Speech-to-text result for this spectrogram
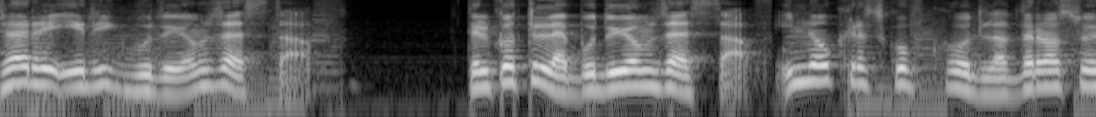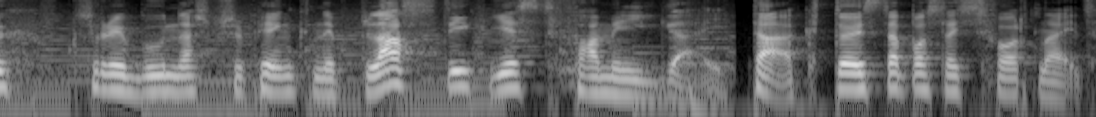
Jerry i Rick budują zestaw. Tylko tyle, budują zestaw. Inną kreskówką dla dorosłych, w której był nasz przepiękny plastik, jest Family Guy. Tak, to jest ta postać z Fortnite.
